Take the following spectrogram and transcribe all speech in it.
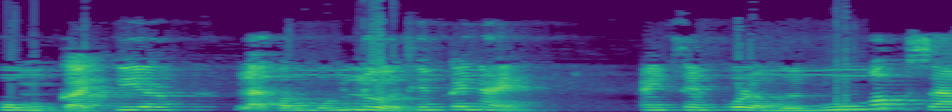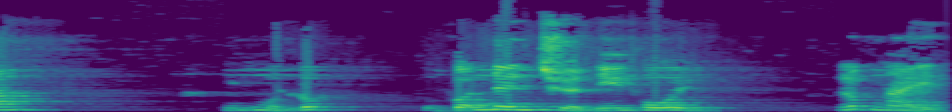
cùng cái kia, lại còn muốn lừa thêm cái này. Anh xem cô là người ngu ngốc sao? Nghĩ một lúc, vẫn nên chuyển đi thôi. Lúc này,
